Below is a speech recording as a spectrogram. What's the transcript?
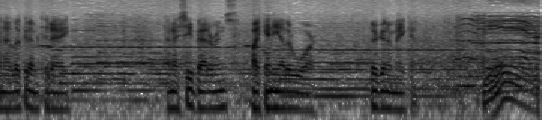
And I look at them today, and I see veterans like any other war. They're going to make it.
